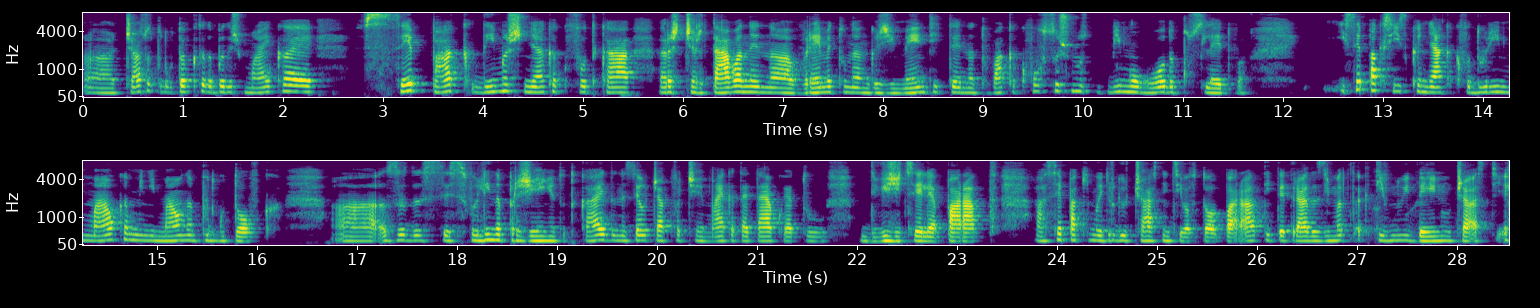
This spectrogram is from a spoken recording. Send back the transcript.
а, част от подготовката да бъдеш майка е все пак да имаш някакво така разчертаване на времето, на ангажиментите, на това какво всъщност би могло да последва. И все пак се иска някаква дори малка минимална подготовка а, за да се свали напрежението така и да не се очаква, че майката е тая, която движи целият апарат. А все пак има и други участници в този апарат и те трябва да взимат активно идейно участие.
